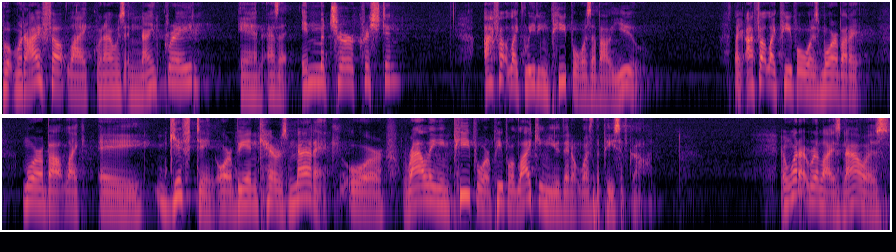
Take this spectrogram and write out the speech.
But what I felt like when I was in ninth grade and as an immature Christian, I felt like leading people was about you. Like I felt like people was more about a more about like a gifting or being charismatic or rallying people or people liking you than it was the peace of God. And what I realize now is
